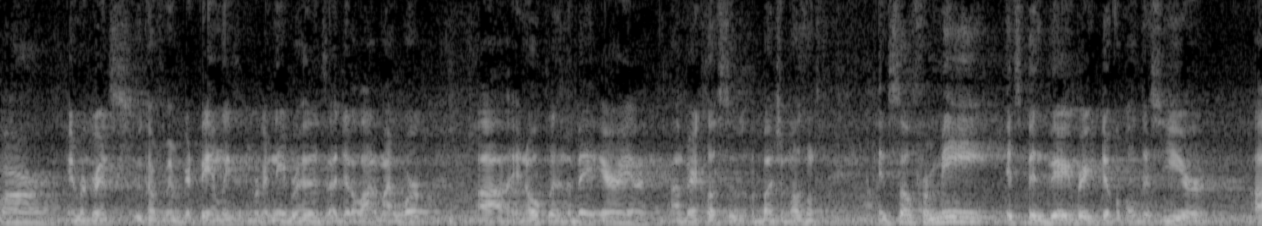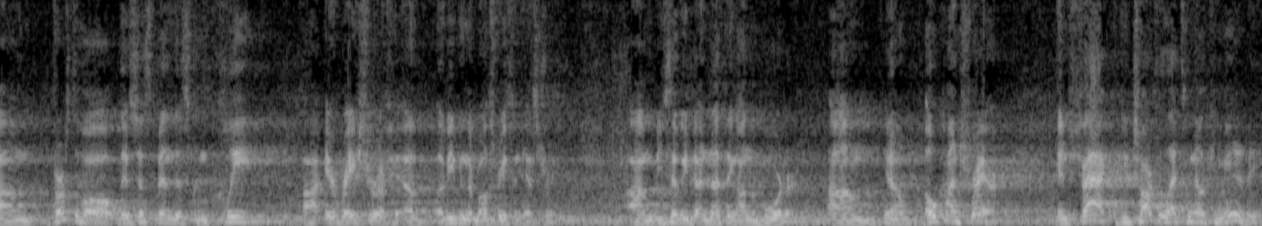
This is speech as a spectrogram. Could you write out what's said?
are immigrants, who come from immigrant families, immigrant neighborhoods. I did a lot of my work uh, in Oakland, in the Bay Area. I'm very close to a bunch of Muslims. And so for me, it's been very, very difficult this year. Um, first of all, there's just been this complete uh, erasure of, of, of, even the most recent history. Um, you said we've done nothing on the border. Um, you know, au contraire. In fact, if you talk to the Latino community,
